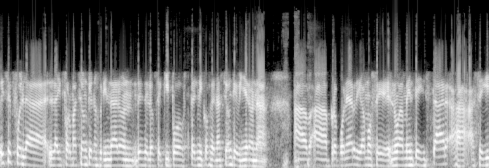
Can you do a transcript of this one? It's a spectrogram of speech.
ese fue la, la, información que nos brindaron desde los equipos técnicos de Nación que vinieron a, a, proponer, digamos, eh, nuevamente instar a, a seguir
